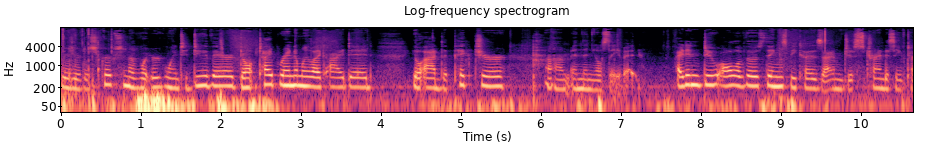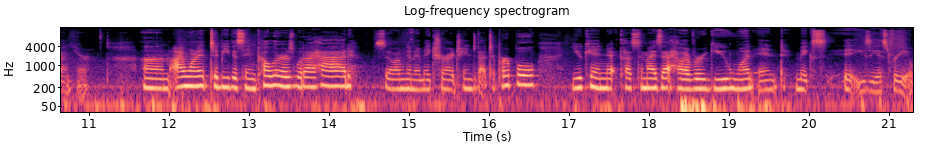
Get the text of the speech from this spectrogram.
Here's your description of what you're going to do there. Don't type randomly like I did. You'll add the picture um, and then you'll save it. I didn't do all of those things because I'm just trying to save time here. Um, I want it to be the same color as what I had, so I'm going to make sure I change that to purple. You can customize that however you want and makes it easiest for you.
